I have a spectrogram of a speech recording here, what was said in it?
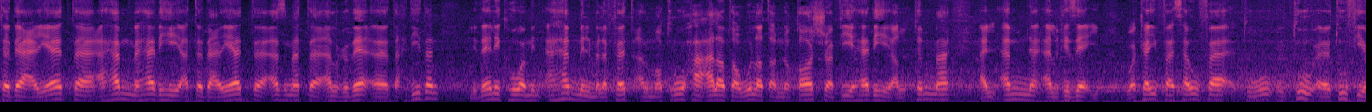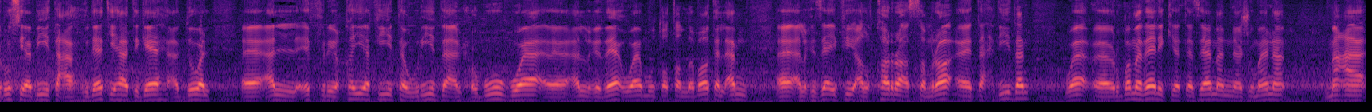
تداعيات. أهم هذه التداعيات أزمة الغذاء تحديدا. لذلك هو من أهم الملفات المطروحة على طاولة النقاش في هذه القمة الأمن الغذائي. وكيف سوف توفي روسيا بتعهداتها تجاه الدول الإفريقية في توريد الحبوب والغذاء ومتطلبات الأمن الغذائي في القارة السمراء تحديدا. وربما ذلك يتزامن جمانة مع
